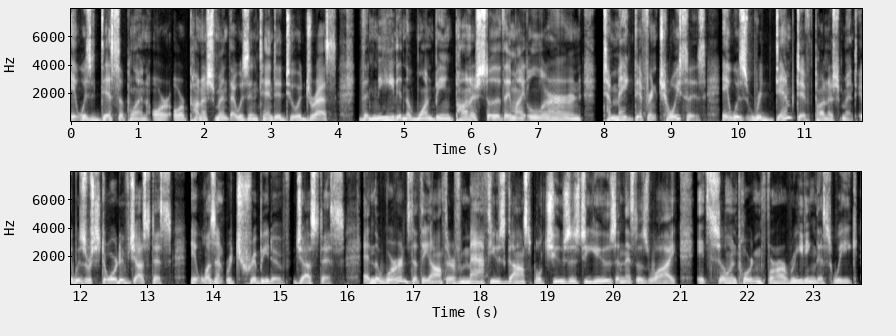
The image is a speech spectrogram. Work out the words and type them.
it was discipline or, or punishment that was intended to address the need in the one being punished so that they might learn to make different choices. It was redemptive punishment, it was restorative justice, it wasn't retributive justice. And the words that the author of Matthew's gospel chooses to use, and this is why it's so important for our reading this week,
